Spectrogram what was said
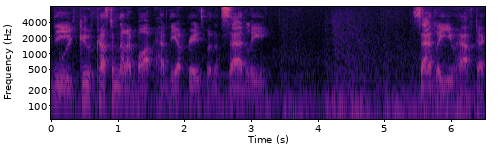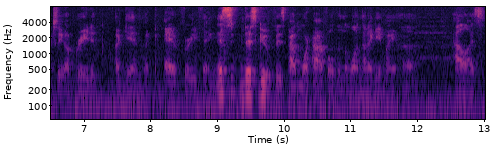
the Gouf custom that I bought had the upgrades, but sadly, sadly you have to actually upgrade it again, like everything. This this Gouf is more powerful than the one that I gave my uh, allies.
